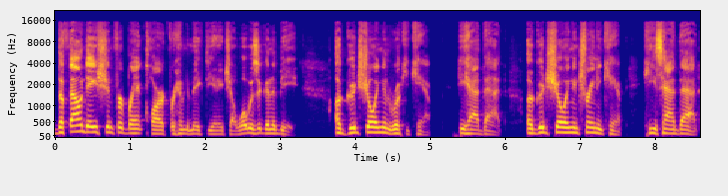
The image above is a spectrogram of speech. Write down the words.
The foundation for Brandt Clarke for him to make the NHL, what was it going to be? A good showing in rookie camp. He had that. A good showing in training camp. He's had that.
